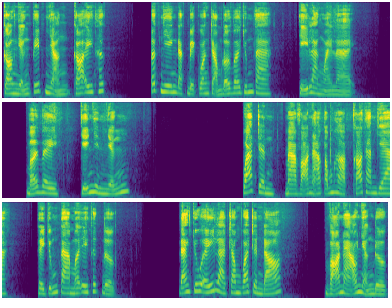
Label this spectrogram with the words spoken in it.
còn những tiếp nhận có ý thức, tất nhiên đặc biệt quan trọng đối với chúng ta, chỉ là ngoại lệ. Bởi vì chỉ nhìn những quá trình mà vỏ não tổng hợp có tham gia thì chúng ta mới ý thức được. Đáng chú ý là trong quá trình đó, vỏ não nhận được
